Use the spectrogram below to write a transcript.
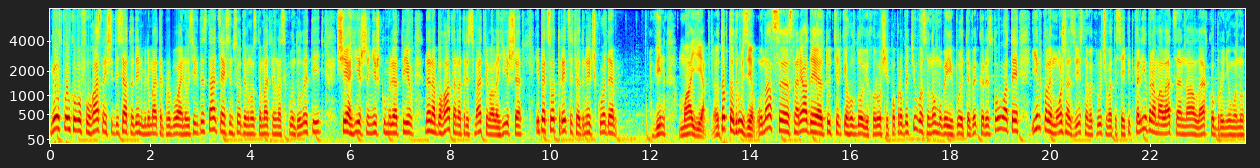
Ну і осколково-фугасний 61 мм пробуває на усіх дистанціях, 790 метрів на секунду летить, ще гірше, ніж кумулятив, не набагато на 30 метрів, але гірше. І 530 одиниць шкоди. Він має. Тобто, друзі, у нас е, снаряди тут тільки голдові, хороші по пробиттю. В основному ви їх будете використовувати. Інколи можна, звісно, викручуватися і під калібром, але це на легко броньовану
